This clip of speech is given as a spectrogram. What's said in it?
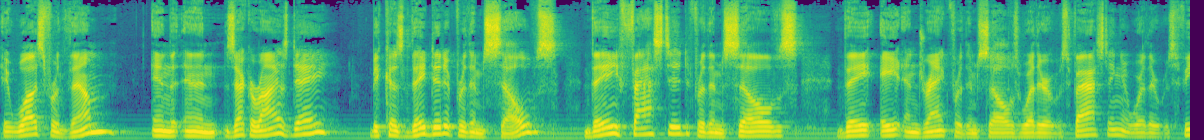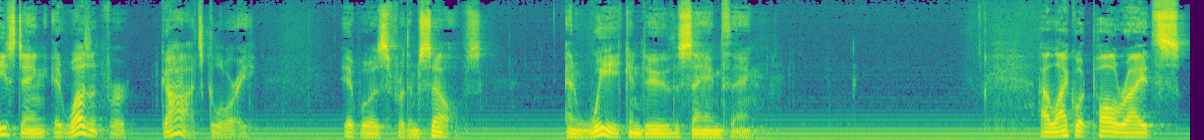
It was for them in, the, in Zechariah's day because they did it for themselves. They fasted for themselves. They ate and drank for themselves, whether it was fasting or whether it was feasting. It wasn't for God's glory, it was for themselves. And we can do the same thing. I like what Paul writes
